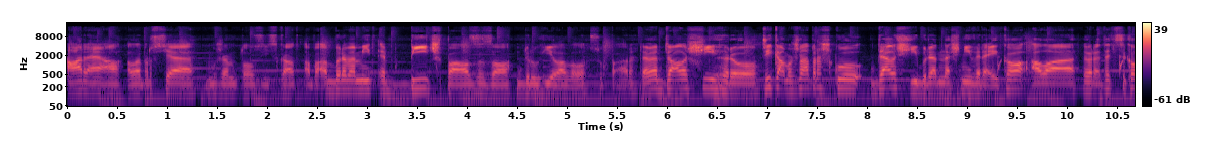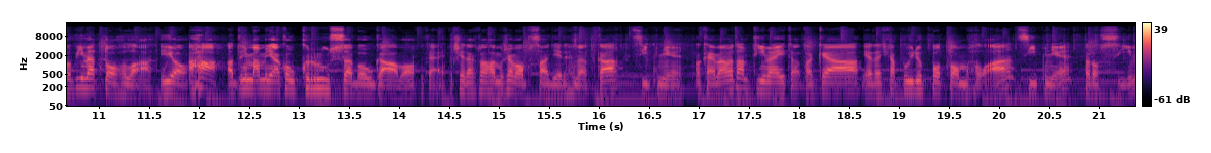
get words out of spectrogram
area, ale prostě můžeme to získat. A budeme mít i Beach Pass za druhý level, super. Jdeme další hru. Říkám, možná trošku delší bude dnešní videjko, ale dobře, teď si koupíme tohle. Jo, aha, a teď máme nějakou crew sebou, kámo. Ok, takže tak tohle můžeme obsadit hnedka. Cípni. Ok, máme tam teammate, tak já, já teďka půjdu po tomhle. Cípně, prosím.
